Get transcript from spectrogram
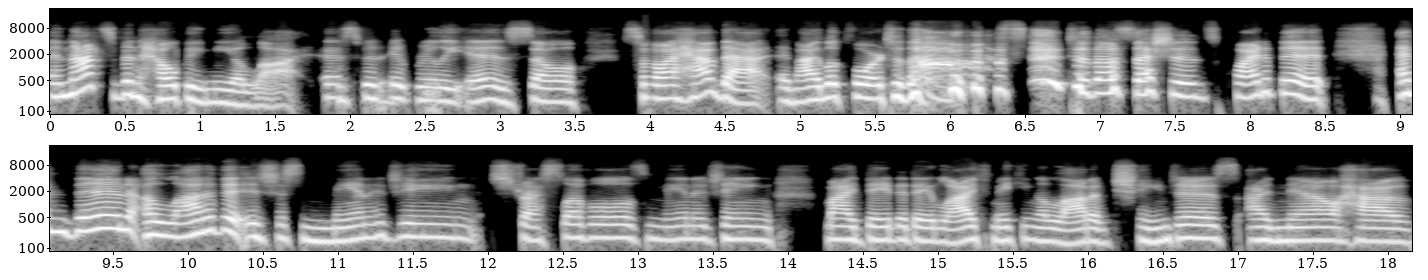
and that's been helping me a lot it's been it really is so so i have that and i look forward to those to those sessions quite a bit and then a lot of it is just managing stress levels managing my day-to-day life making a lot of changes. I now have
